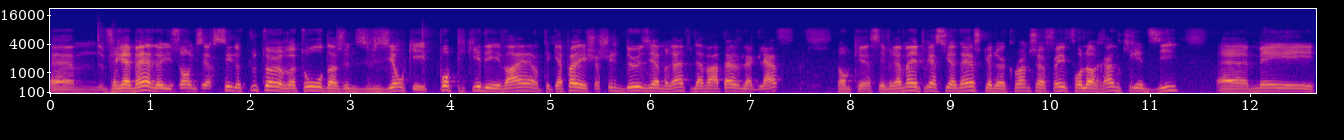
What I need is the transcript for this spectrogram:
vraiment, là, ils ont exercé tout un retour dans une division qui n'est pas piquée des verres. Tu es capable d'aller chercher le deuxième rang puis l'avantage de la glace. Donc, c'est vraiment impressionnant ce que le Crunch a fait. Il faut leur rendre crédit. mais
